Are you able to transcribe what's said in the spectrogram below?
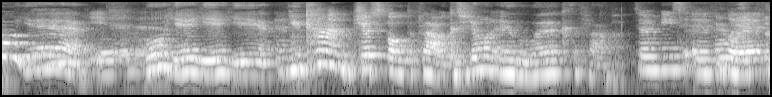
Oh yeah. Yeah. Oh yeah, yeah, yeah. You can't just fold the flour because you don't want to overwork the flour. Don't need to overwork.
